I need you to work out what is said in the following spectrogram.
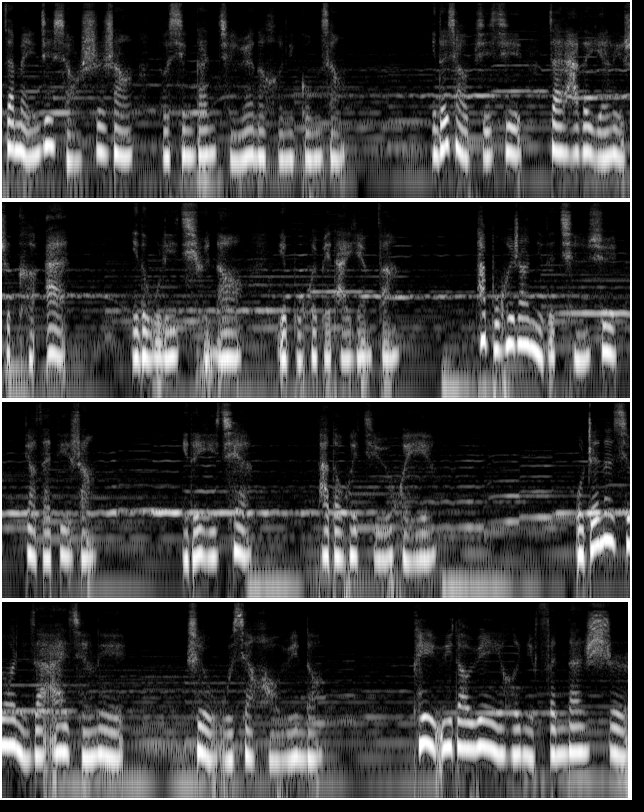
在每一件小事上都心甘情愿地和你共享。你的小脾气在他的眼里是可爱，你的无理取闹也不会被他厌烦。他不会让你的情绪掉在地上，你的一切他都会给予回应。我真的希望你在爱情里是有无限好运的。可以遇到愿意和你分担事、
